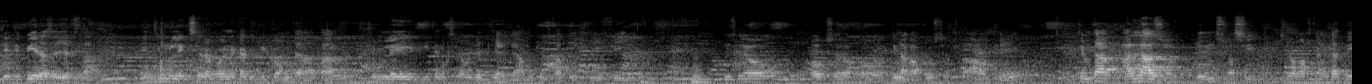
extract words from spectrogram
Και την πείραζα γι' αυτά. Εκεί μου λέει, ξέρω εγώ, είναι κάτι δικό μου, το ένα τ' άλλο. Και μου λέει, ήταν, ξέρω εγώ, για τη γιαγιά μου και αυτά που έχει φύγει. Της λέω, Ω, ξέρω εγώ, την αγαπούσες αυτά, οκ. Και μετά αλλάζω. Γιατί είμαι σε φάση, ξέρω εγώ, αυτό είναι κάτι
